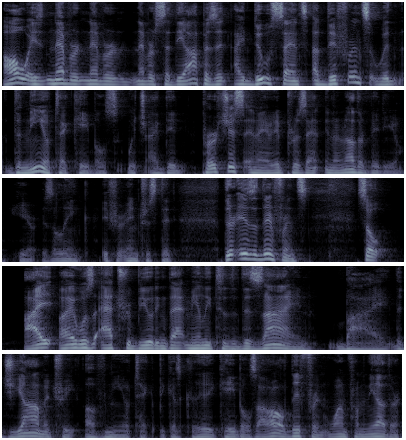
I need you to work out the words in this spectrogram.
always never never never said the opposite. I do sense a difference with the neotech cables which i did purchase and i did present in another video. Here is a link if you're interested. There is a difference. So i i was attributing that mainly to the design by the geometry of neotech because clearly cables are all different one from the other.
